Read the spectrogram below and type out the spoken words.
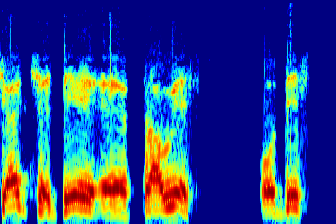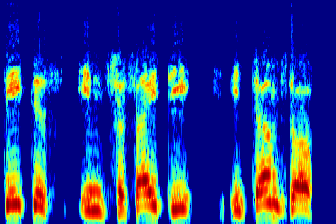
judge their prowess or their status in society in terms of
